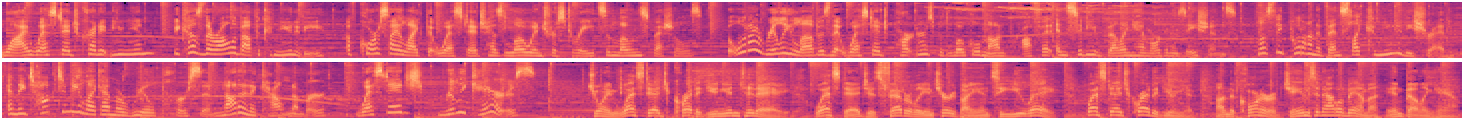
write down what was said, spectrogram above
Why West Edge Credit Union? Because they're all about the community. Of course, I like that West Edge has low interest rates and loan specials. But what I really love is that West Edge partners with local nonprofit and City of Bellingham organizations. Plus, they put on events like Community Shred, and they talk to me like I'm a real person, not an account number. West Edge really cares. Join West Edge Credit Union today. West Edge is federally insured by NCUA. West Edge Credit Union on the corner of James and Alabama in Bellingham.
